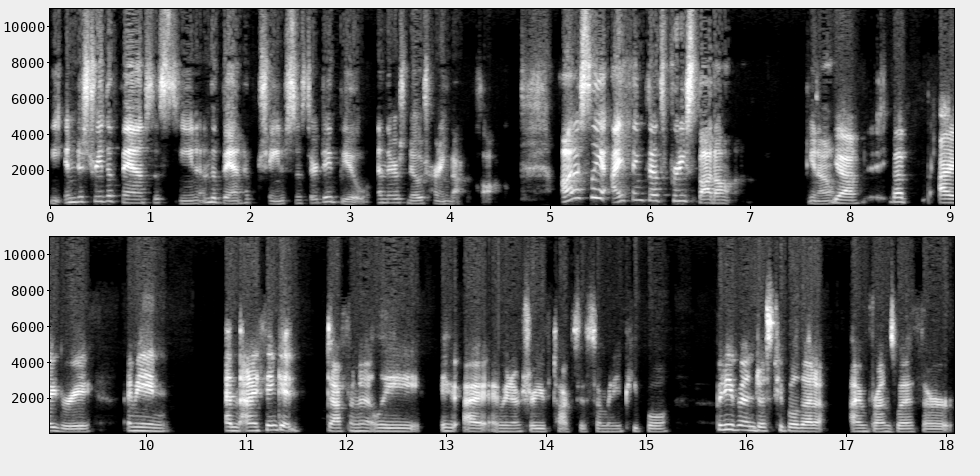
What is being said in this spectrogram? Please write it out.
The industry, the fans, the scene, and the band have changed since their debut, and there's no turning back the clock. Honestly, I think that's pretty spot on. You know? Yeah, that I agree. I mean, and I think it definitely I, I mean, I'm sure you've talked to so many people, but even just people that I'm friends with or,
